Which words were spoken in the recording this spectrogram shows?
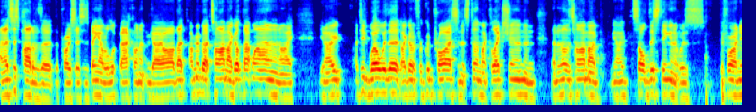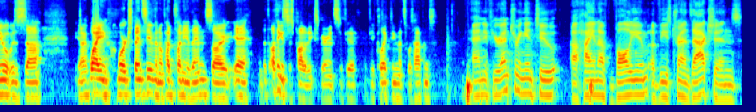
And it's just part of the, the process is being able to look back on it and go, oh, that I remember that time I got that one and I, you know, I did well with it. I got it for a good price and it's still in my collection. And then another time I, you know, sold this thing and it was before I knew it was, uh, you know way more expensive, and I've had plenty of them. So yeah, I think it's just part of the experience. If you're if you're collecting, that's what happens. And if you're entering into a high enough volume of these transactions,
